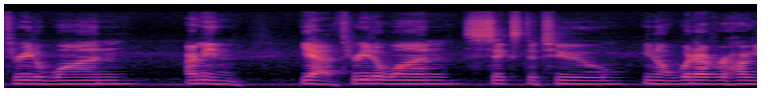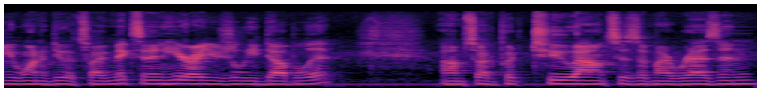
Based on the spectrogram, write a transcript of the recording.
three to one i mean yeah, three to one, six to two, you know, whatever, how you want to do it. So I mix it in here, I usually double it. Um, so I'd put two ounces of my resin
